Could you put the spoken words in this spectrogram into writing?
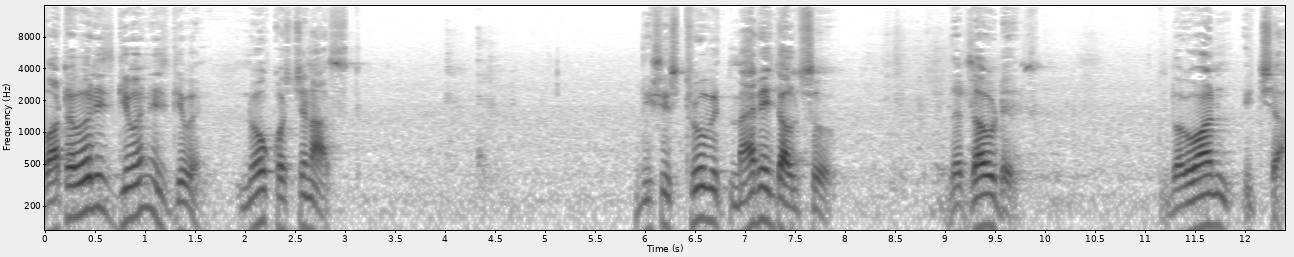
Whatever is given is given. No question asked. This is true with marriage also. That's how it is. Bhagavan Icha.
